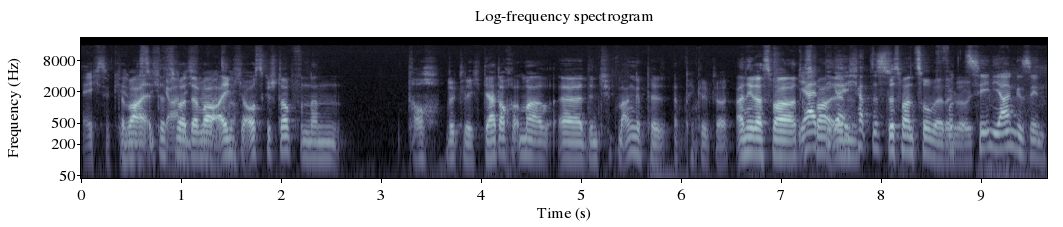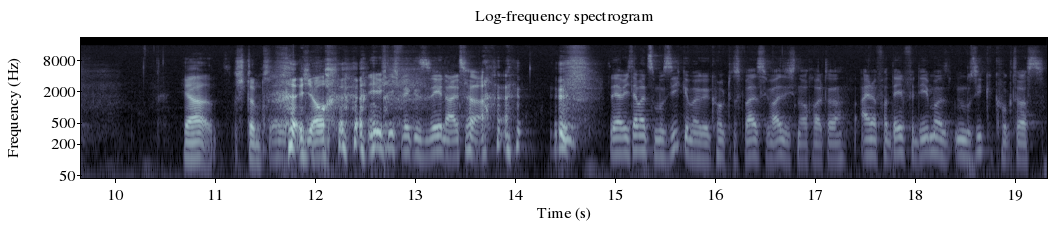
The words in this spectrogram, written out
Echt, okay. Der war, das war, der war eigentlich ausgestopft und dann. Doch, wirklich. Der hat auch immer äh, den Typen angepinkelt, glaube ich. Ah, nee, das war. Das Ja, war Digga, in, ich hab das Das war ein Zoowärter, vor ich. zehn Jahren gesehen. Ja, stimmt. ich auch. Den hab ich nicht mehr gesehen, Alter. Den habe ich damals Musik immer geguckt, das weiß, weiß ich noch, Alter. Einer von denen, für die immer Musik geguckt hast.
